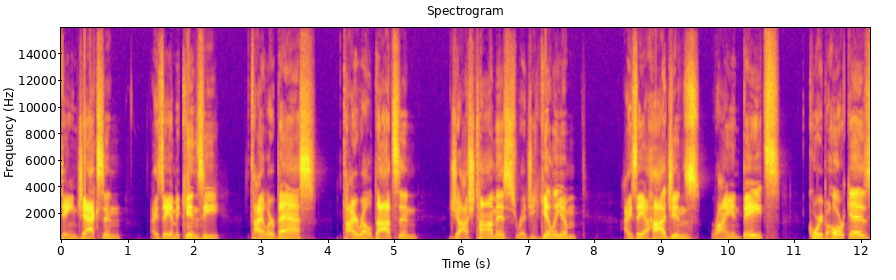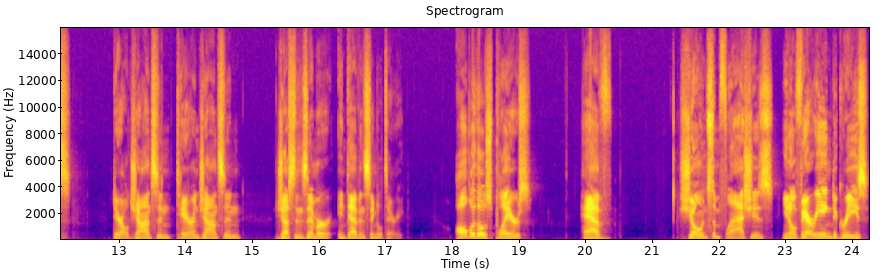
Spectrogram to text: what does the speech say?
Dane Jackson, Isaiah McKenzie, Tyler Bass, Tyrel Dodson, Josh Thomas, Reggie Gilliam, Isaiah Hodgins, Ryan Bates, Corey Bojorquez, Darryl Johnson, Taron Johnson, Justin Zimmer, and Devin Singletary. All of those players have shown some flashes, you know, varying degrees.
